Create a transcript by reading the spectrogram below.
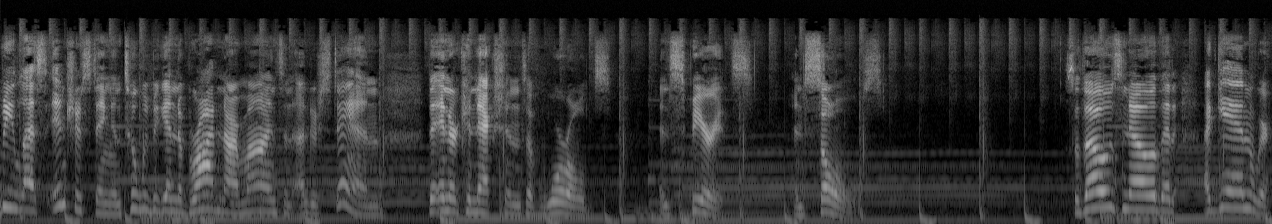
be less interesting until we begin to broaden our minds and understand the interconnections of worlds and spirits and souls. So those know that again we're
